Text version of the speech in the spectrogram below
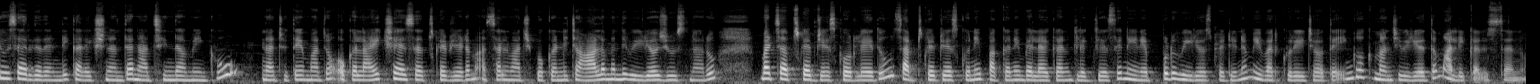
చూసారు కదండి కలెక్షన్ అంతా నచ్చిందా మీకు? నచ్చితే మాత్రం ఒక లైక్ షేర్ సబ్స్క్రైబ్ చేయడం అస్సలు మర్చిపోకండి. చాలామంది వీడియోస్ చూస్తున్నారు బట్ సబ్స్క్రైబ్ చేసుకోవట్లేదు. సబ్స్క్రైబ్ చేసుకుని పక్కనే బెల్ ఐకాన్ క్లిక్ చేసి నేను ఎప్పుడు వీడియోస్ పెట్టినా మీ వరకు రీచ్ అవుతాయి. ఇంకొక మంచి వీడియోతో మళ్ళీ కలుస్తాను.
